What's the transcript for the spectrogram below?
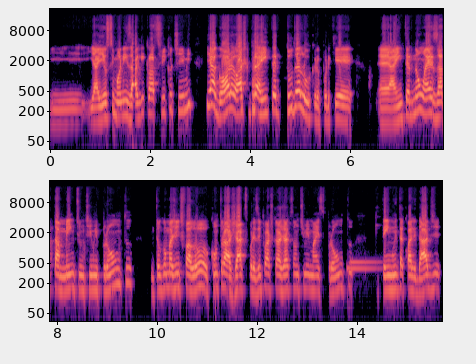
E, e aí o Simone Inzaghi classifica o time. E agora eu acho que para a Inter tudo é lucro, porque é, a Inter não é exatamente um time pronto. Então, como a gente falou, contra o Ajax, por exemplo, eu acho que o Ajax é um time mais pronto, que tem muita qualidade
